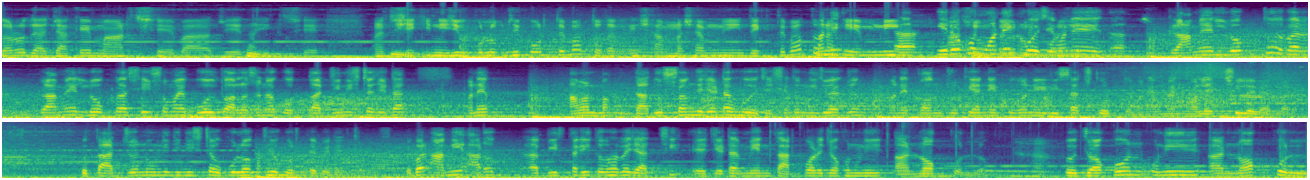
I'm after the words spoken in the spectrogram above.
ধরো যাকে মারছে বা যে দেখছে মানে সে কি নিজে উপলব্ধি করতে পারতো? তাকে কি সামনাসামনি দেখতে পারতো? মানে, নাকি এমনি এরকম অনেক হয়েছে। মানে গ্রামের লোক তো এবার গ্রামের লোকরা সেই সময় বলতো আলোচনা করতো। আর জিনিসটা যেটা মানে আমার দাদুর সঙ্গে যেটা হয়েছে সে তো নিজেও একজন মানে তন্ত্রক্রিয়া নিয়ে একটুখানি রিসার্চ করতো। মানে ওনার নলেজ ছিল ব্যাপারে। তো তার জন্য উনি জিনিসটা উপলব্ধিও করতে পেরেছেন। এবার আমি আরও বিস্তারিত ভাবে যাচ্ছি যেটা মেন তারপরে যখন উনি নক করল। হ্যাঁ। তো যখন উনি নক করল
